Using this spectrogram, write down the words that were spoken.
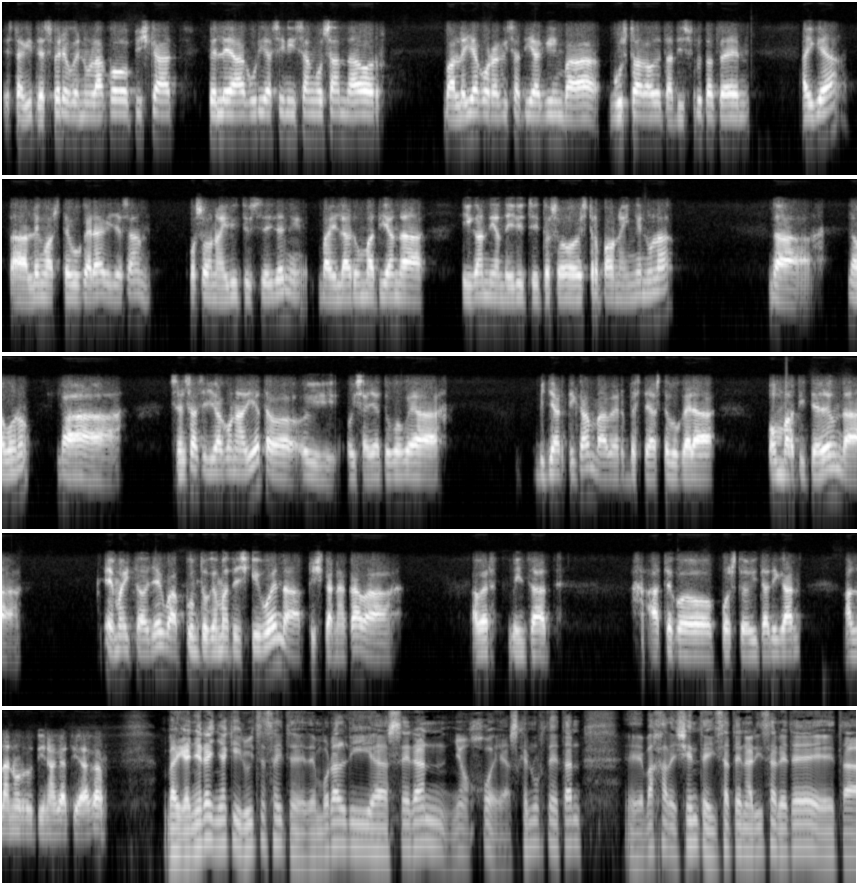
ez dakit, espero genulako pixkat pelea guri hazin izango zan da hor, ba, lehiakorrak izatiakin, ba, guztua gaude eta disfrutatzen aigea, eta lehenko aste bukera esan oso ona iritu bai larun batian da igandian da iritzit oso estropa hona ingenula, da, da bueno, ba, sensazioak ona dia, eta hoi, hoi saiatuko gea bilartikan, ba, ber, beste aste bukera on bat ite deun, da emaitza horiek, ba, puntuk ematizkiguen, da pixkanaka, ba, a ber, bintzat, atzeko posto egitatikan aldan urrutinak ati daka. Bai, gainera Iñaki iruditzen zaite denboraldia zeran, jo, joe, azken urteetan e, baja de xente izaten ari zarete eta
